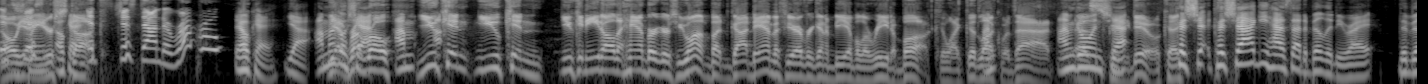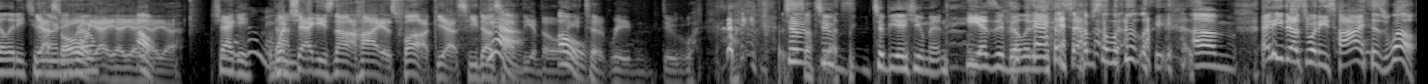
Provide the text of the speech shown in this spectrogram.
oh yeah, just- you're okay. stuck. it's just down to rut Okay, yeah, I'm gonna yeah, go. Sha- bro, I'm, you I- can you can you can eat all the hamburgers you want, but goddamn if you're ever going to be able to read a book, like good luck with that. I'm as going Sha- Scooby-Doo, okay? because because Shaggy has that ability, right? The ability to yes. learn. and Oh grow? yeah, yeah, yeah, Oh, yeah, yeah. Shaggy. human. When. Shaggy's not high as fuck, yes, he does Yeah. have the ability Oh. to read and do what. to So, to yes. to be a human, he has the ability. Yes, absolutely. yes. um, and he does when he's high as well.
